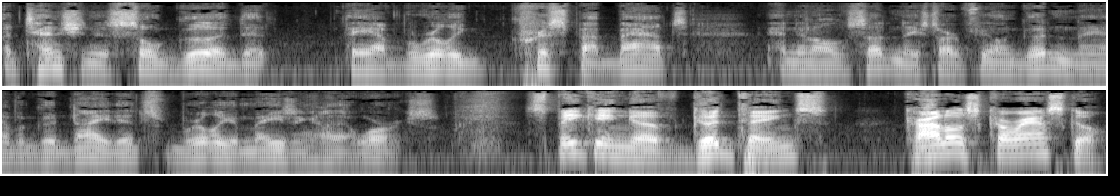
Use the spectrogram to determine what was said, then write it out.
attention is so good that they have really crisp at bats, and then all of a sudden they start feeling good and they have a good night. It's really amazing how that works. Speaking of good things, Carlos Carrasco,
